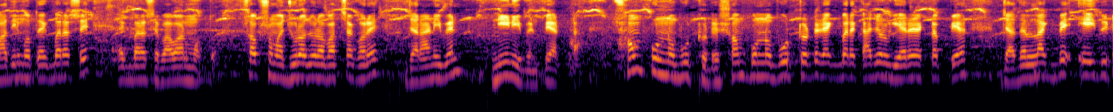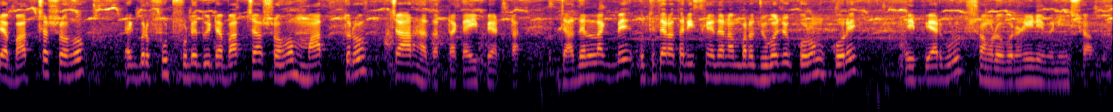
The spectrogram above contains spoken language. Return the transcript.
মাদির মতো একবার আসে একবার আসে বাবার মতো। সব সময় জোড়া জোড়া বাচ্চা করে, যারা নিবেন, নিয়ে নিবেন পেয়ারটা। সম্পূর্ণ বুট ঠোঁটের, সম্পূর্ণ বুট ঠোঁটের একবারে কাজল গিয়ারের একটা পেয়ার, যাদের লাগবে এই দুইটা বাচ্চা সহ, একবার ফুটফুটে দুইটা বাচ্চা সহ মাত্র চার হাজার টাকা এই পেয়ারটা। যাদের লাগবে, অতি তাড়াতাড়ি স্ক্রিনে দেওয়া নাম্বারে যোগাযোগ করুন, করে এই পেয়ারগুলো সংগ্রহ করে নিয়ে নেবেন ইনশাআল্লাহ।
